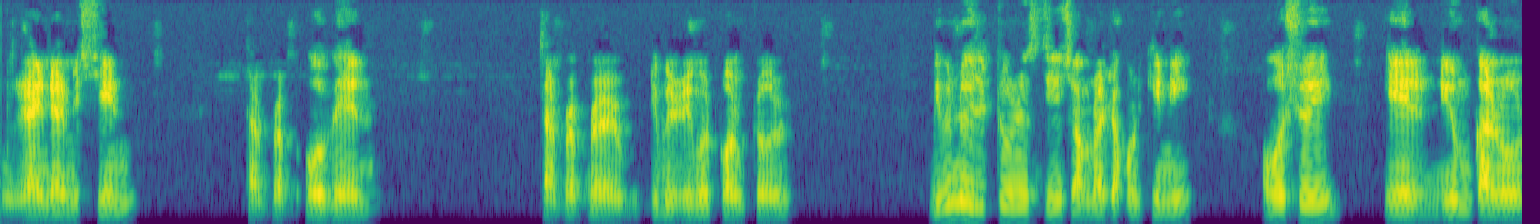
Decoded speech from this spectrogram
গ্রাইন্ডার মেশিন তারপর ওভেন তারপর আপনার টিভির রিমোট কন্ট্রোল বিভিন্ন ইলেকট্রনিক্স জিনিস আমরা যখন কিনি, অবশ্যই এর নিয়ম কানুন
